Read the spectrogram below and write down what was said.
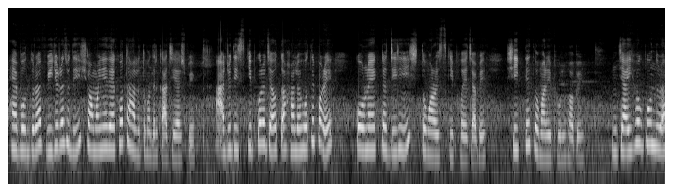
হ্যাঁ বন্ধুরা, ভিডিওটা যদি সময় নিয়ে দেখো, তাহলে তোমাদের কাজে আসবে। আর যদি স্কিপ করে যাও, তাহলে হতে পারে কোনো একটা জিনিস তোমারও স্কিপ হয়ে যাবে। শিখতে তোমারই ভুল হবে। যাই হোক বন্ধুরা,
